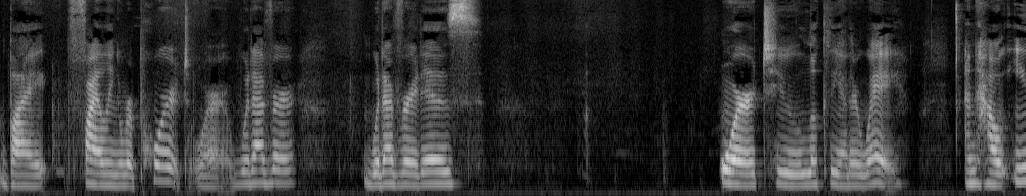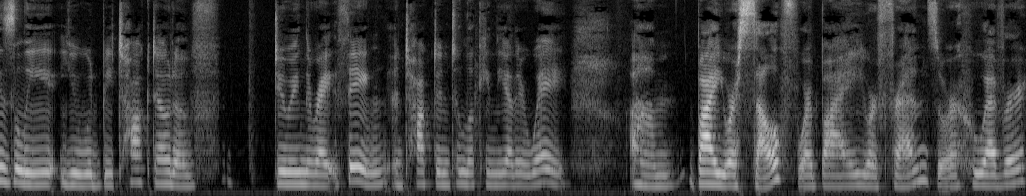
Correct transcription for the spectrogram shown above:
by filing a report or whatever whatever it is or to look the other way and how easily you would be talked out of doing the right thing and talked into looking the other way um, by yourself or by your friends or whoever,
